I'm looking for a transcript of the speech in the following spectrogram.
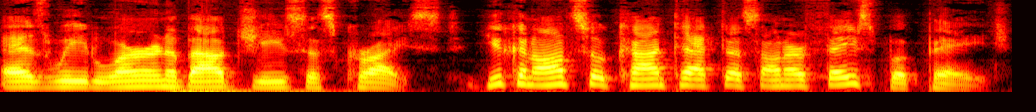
as we learn about Jesus Christ. You can also contact us on our Facebook page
